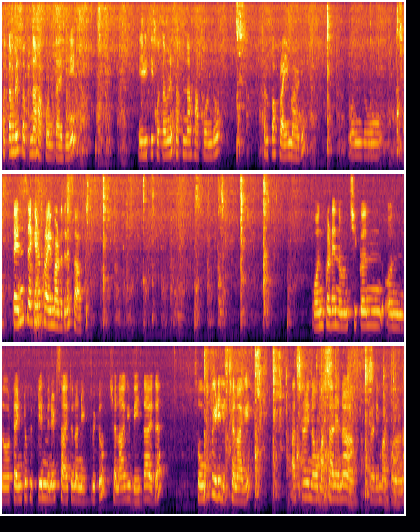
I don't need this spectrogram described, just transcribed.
ಕೊತ್ತಂಬರಿ ಸೊಪ್ಪನ್ನ ಹಾಕ್ಕೊಳ್ತಾ ಇದ್ದೀನಿ. ಈ ರೀತಿ ಕೊತ್ತಂಬರಿ ಸೊಪ್ಪನ್ನ ಹಾಕ್ಕೊಂಡು ಸ್ವಲ್ಪ ಫ್ರೈ ಮಾಡಿ ಒಂದು ಟೆನ್ ಸೆಕೆಂಡ್ ಫ್ರೈ ಮಾಡಿದ್ರೆ ಸಾಕು. ಒಂದು ಕಡೆ ನಮ್ಮ ಚಿಕನ್ ಒಂದು ಟೆನ್ ಟು ಫಿಫ್ಟೀನ್ ಮಿನಿಟ್ಸ್ ಆಯಿತು ನಾನು ಇಟ್ಬಿಟ್ಟು ಚೆನ್ನಾಗಿ ಬೇಯ್ತಾ ಇದೆ. ಸೊ ಉಪ್ಪು ಹಿಡೀಲಿ ಚೆನ್ನಾಗಿ. ಅಷ್ಟರಲ್ಲಿ ನಾವು ಮಸಾಲೆನ ರೆಡಿ ಮಾಡ್ಕೊಳ್ಳೋಣ.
